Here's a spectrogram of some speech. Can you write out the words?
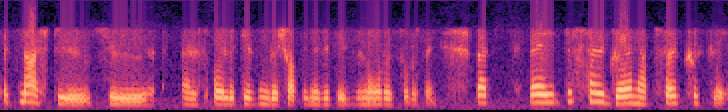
it's nice to, to uh, spoil the kids and go shopping with the kids and all that sort of thing. But they just so grown up so quickly.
